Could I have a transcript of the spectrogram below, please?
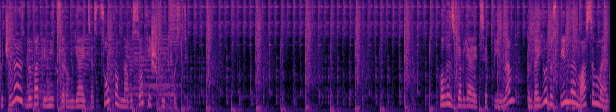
Починаю збивати міксером яйця з цукром на високій швидкості. Коли з'являється піна, додаю до спільної маси мед.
